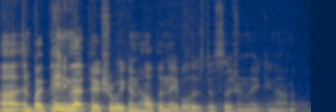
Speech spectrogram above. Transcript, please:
Uh, and by painting that picture, we can help enable his decision making on it.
